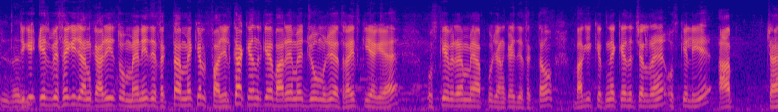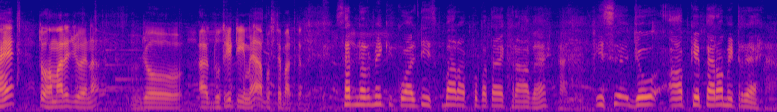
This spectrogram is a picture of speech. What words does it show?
देखिए इस विषय की जानकारी तो मैं नहीं दे सकता। मैं केवल फाजिलका केंद्र के बारे में जो मुझे अथराइज किया गया है उसके बारे में मैं आपको जानकारी दे सकता हूँ। बाकी कितने केंद्र चल रहे हैं उसके लिए आप चाहें तो हमारे जो है ना जो दूसरी टीम है आप उससे बात कर सकते हैं। सर नरमे की क्वालिटी इस बार आपको पता है खराब है। हाँ इस जो आपके पैरामीटर है हाँ।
